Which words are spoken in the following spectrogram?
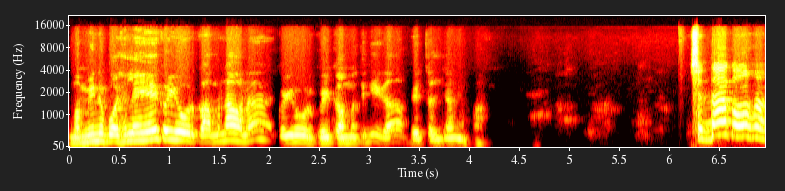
ਮੰਮੀ ਨੂੰ ਪੁੱਛ ਲਈਏ ਕੋਈ ਹੋਰ ਕੰਮ ਨਾ ਹੋਣਾ ਕੋਈ ਹੋਰ ਕੋਈ ਕੰਮ ਤੇ ਨਹੀਂ ਹੈਗਾ ਫਿਰ ਚੱਲ ਜਾਾਂਗੇ ਆਪਾਂ। ਸਿੱਧਾ ਕਹੋ ਹਾਂ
